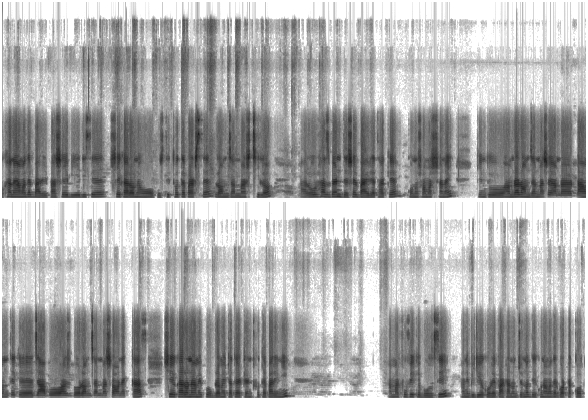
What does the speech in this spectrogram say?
ওখানে আমাদের বাড়ির পাশে বিয়ে দিছে, সে কারণে ও উপস্থিত হতে পারছে। রমজান মাস ছিল। আর ওর হাজব্যান্ড দেশের বাইরে থাকে, কোনো সমস্যা নাই। কিন্তু আমরা রমজান মাসে আমরা টাউন থেকে যাব, আসব, রমজান মাসে অনেক কাজ। সে কারণে আমি প্রোগ্রাম এটাতে অ্যাটেন্ড হতে পারিনি। আমার ফুফিকে বলছি মানে ভিডিও করে পাঠানোর জন্য, দেখুন আমাদের ঘরটা কত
